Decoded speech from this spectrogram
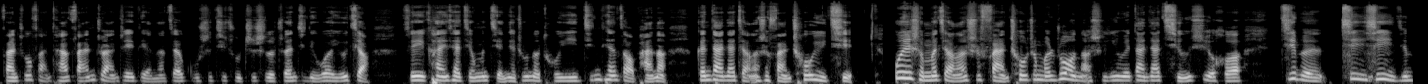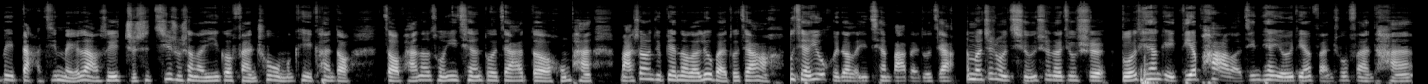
反抽、反弹、反转这一点呢，在股市基础知识的专辑里我也有讲，所以看一下节目简介中的图一。今天早盘呢，跟大家讲的是反抽预期。为什么讲的是反抽这么弱呢？是因为大家情绪和基本信心已经被打击没了，所以只是技术上的一个反抽。我们可以看到早盘呢，从一千多家的红盘，马上就变到了六百多家啊，目前又回到了一千八百多家。那么这种情绪呢，就是昨天给跌怕了，今天有一点反抽反弹，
